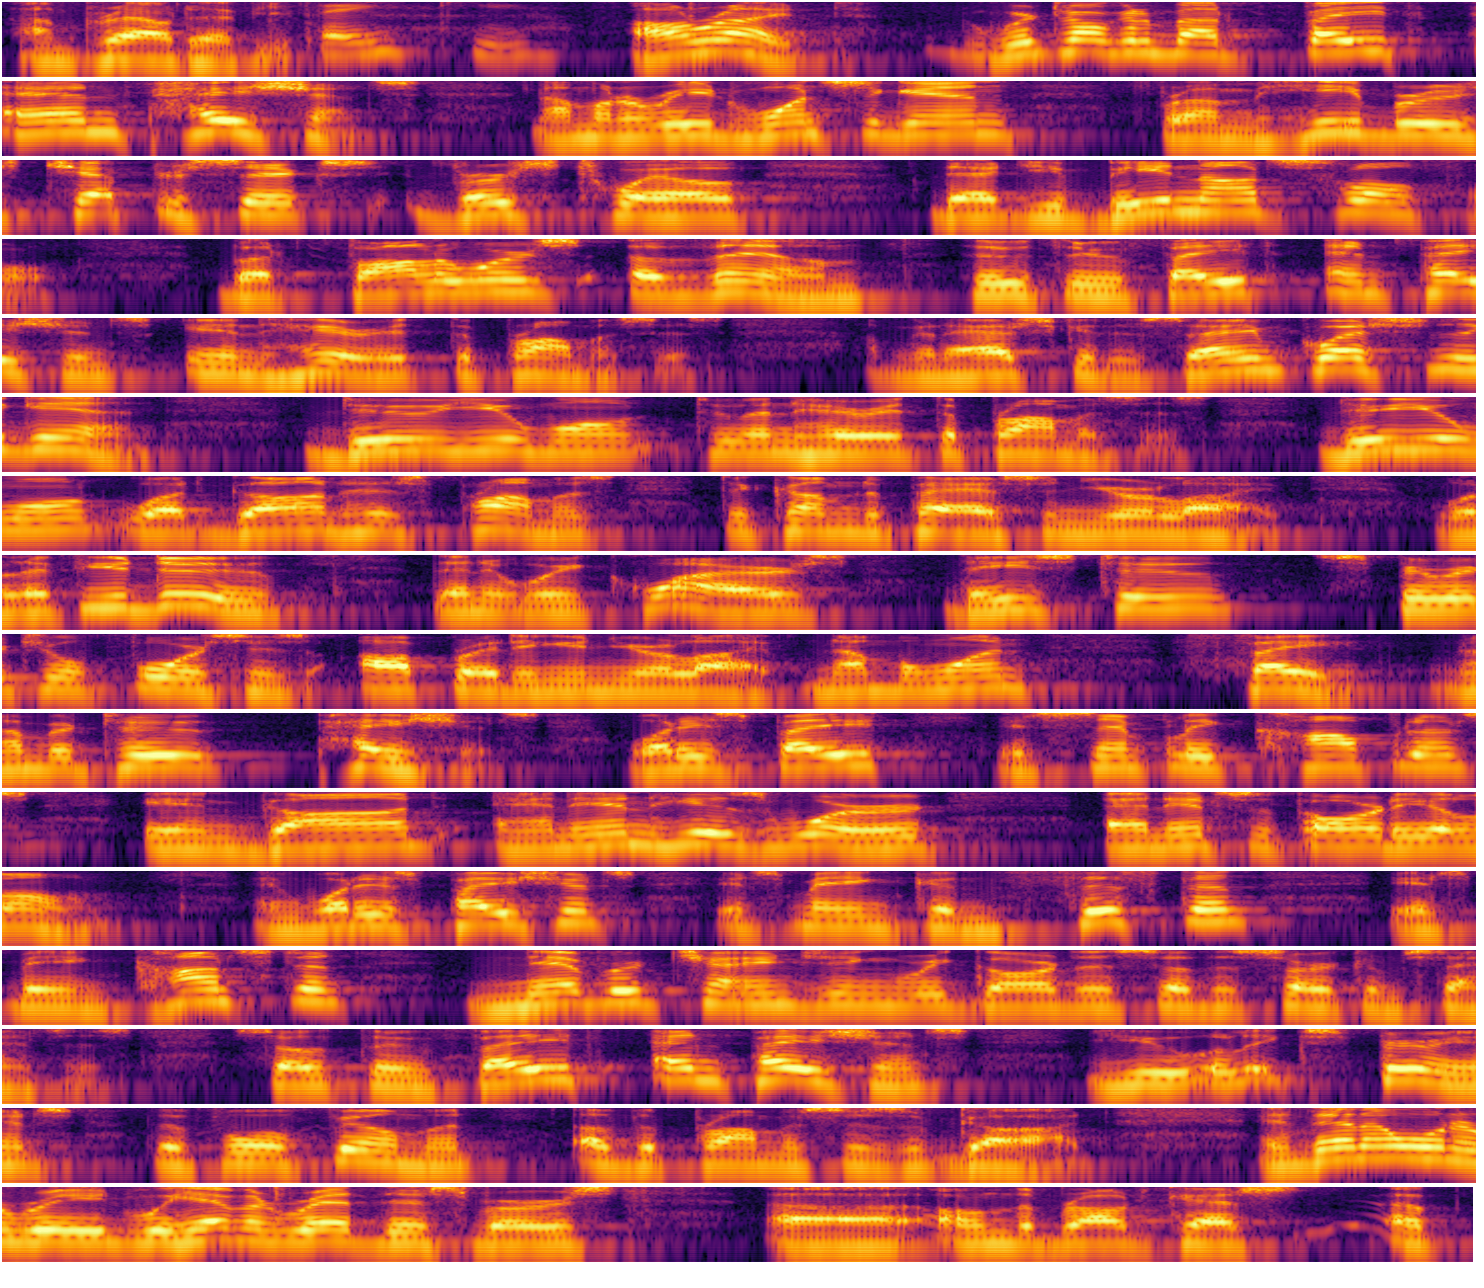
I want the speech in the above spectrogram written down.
I'm proud of you. Thank you. All right, we're talking about faith and patience. And I'm going to read once again from Hebrews chapter 6, verse 12 that you be not slothful, but followers of them who through faith and patience inherit the promises. I'm going to ask you the same question again. Do you want to inherit the promises? Do you want what God has promised to come to pass in your life? Well, if you do, then it requires these two spiritual forces operating in your life. Number one, faith. Number two, patience. What is faith? It's simply confidence in God and in His Word and its authority alone. And what is patience? It's being consistent, it's being constant, never changing regardless of the circumstances. So, through faith and patience, you will experience the fulfillment of the promises of God. And then I want to read, we haven't read this verse uh, on the broadcast up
